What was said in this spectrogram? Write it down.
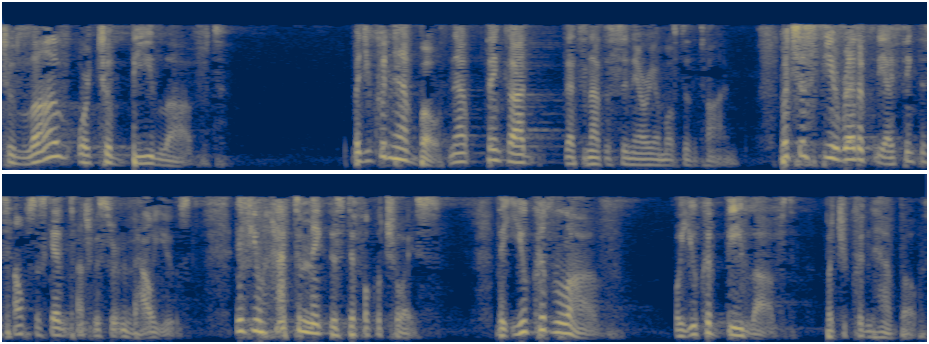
to love or to be loved, but you couldn't have both. Now, thank God that's not the scenario most of the time. But just theoretically, I think this helps us get in touch with certain values. If you had to make this difficult choice, that you could love or you could be loved, but you couldn't have both,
